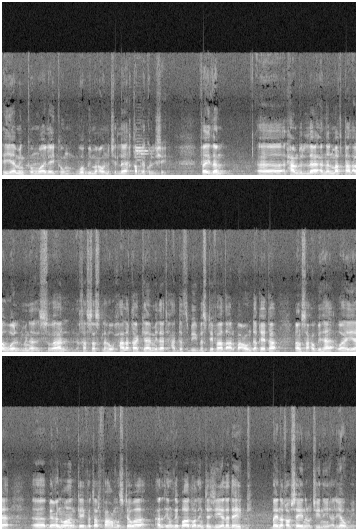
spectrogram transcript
هي منكم وإليكم وبمعونة الله قبل كل شيء. فإذا آه الحمد لله أن المقطع الأول من السؤال خصصت له حلقة كاملة تحدث باستفاضة 40 دقيقة أنصح بها وهي بعنوان كيف ترفع مستوى الانضباط والإنتاجية لديك بين قوسين روتيني اليومي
